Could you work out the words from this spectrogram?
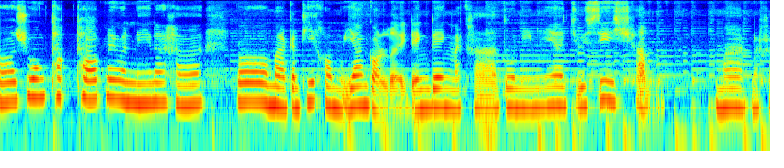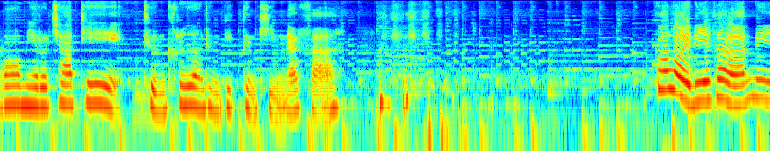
ก็ช่วงทอกทอกในวันนี้นะคะ ก็มากันที่คอหมูย่างก่อนเลยเด้งๆนะคะ ตัวนี้เนี่ย juicy ฉ่ำมากนะคะ ก็มีรสชาติที่ถึงเครื่องถึงพริกถึงขิงนะคะ ก็อร่อยดีค่ะร้านนี้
